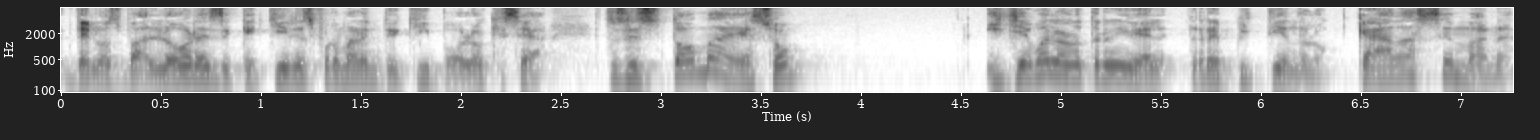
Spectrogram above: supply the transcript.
de los valores de que quieres formar en tu equipo o lo que sea. Entonces toma eso y llévalo al otro nivel repitiéndolo. Cada semana,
